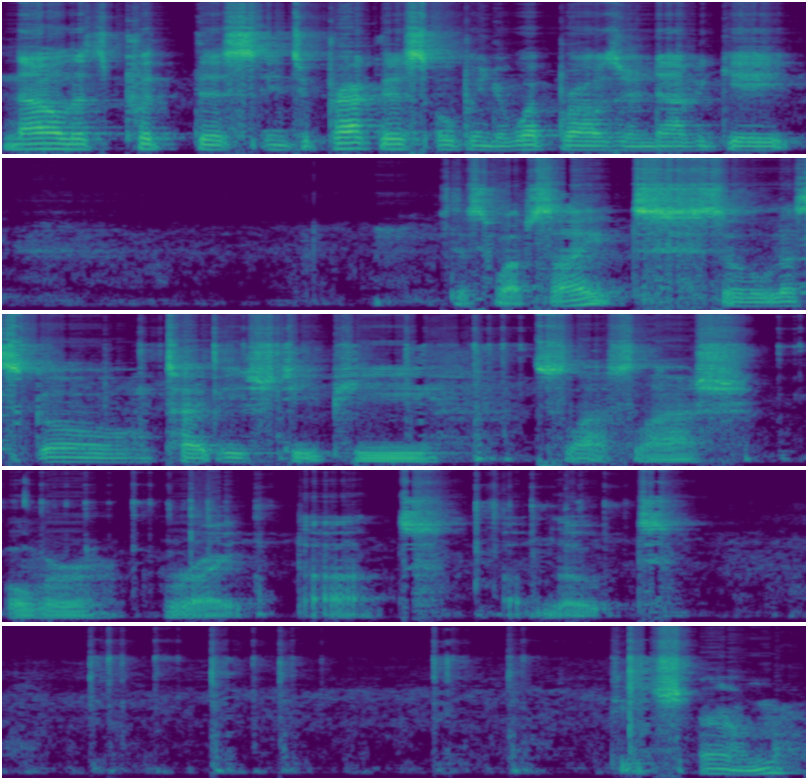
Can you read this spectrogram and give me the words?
now let's put this into practice. Open your web browser and navigate this website. So let's go type HTTP slash slash overwrite dot upload thm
